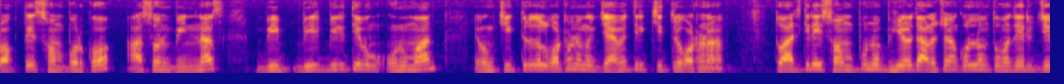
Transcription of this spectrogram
রক্তের সম্পর্ক, আসন বিন্যাস বিবৃতি এবং অনুমান, এবং চিত্রদল গঠন এবং জ্যামিতিক চিত্র গঠনা। তো আজকের এই সম্পূর্ণ ভিডিওতে আলোচনা করলাম তোমাদের যে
